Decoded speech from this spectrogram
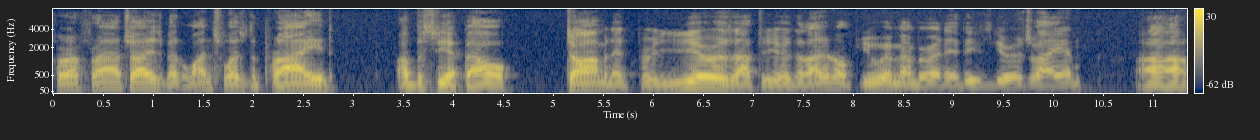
for a franchise that once was the pride of the CFL dominant for years after years. And I don't know if you remember any of these years, Ryan. Uh,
